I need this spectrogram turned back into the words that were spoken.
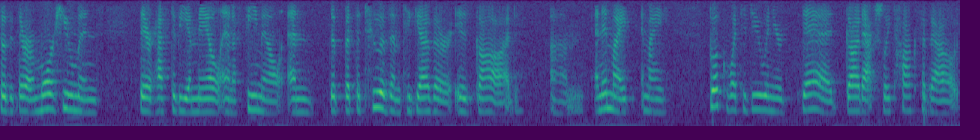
so that there are more humans, there has to be a male and a female, and the, but the two of them together is God. Um, and in my in my book, What to Do When You're Dead, God actually talks about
